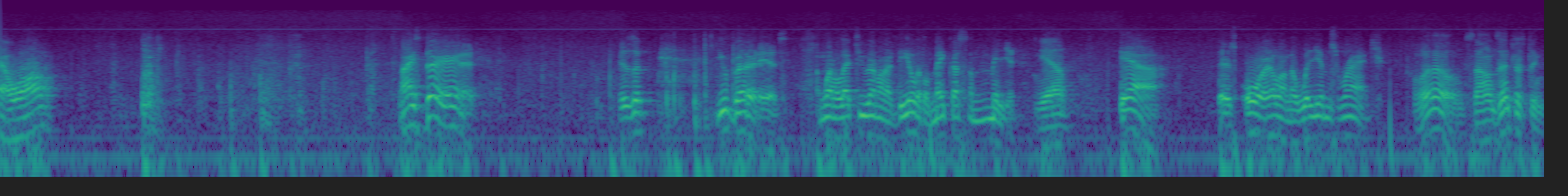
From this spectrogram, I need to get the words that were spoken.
Hiya, Walt. Nice day, ain't it? Is it? You bet it is. I'm going to let you in on a deal that'll make us a million. Yeah. Yeah. There's oil on the Williams Ranch. Well, sounds interesting.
